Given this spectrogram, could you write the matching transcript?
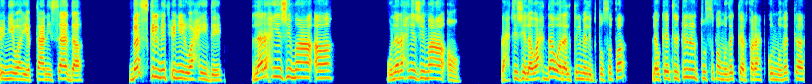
uni وهي بتعني سادة. بس كلمة uni الوحيدة لا رح يجي مع à ولا رح يجي مع en رح تيجي لوحدها ورا الكلمة اللي بتوصفها. لو كانت الكلمة اللي بتوصفها مذكر فرح تكون مذكر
